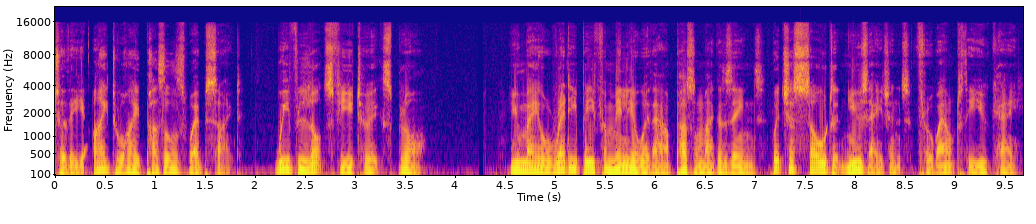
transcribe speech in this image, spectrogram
to the i2i Puzzles website. We've lots for you to explore. You may already be familiar with our puzzle magazines, which are sold at newsagents throughout the UK.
